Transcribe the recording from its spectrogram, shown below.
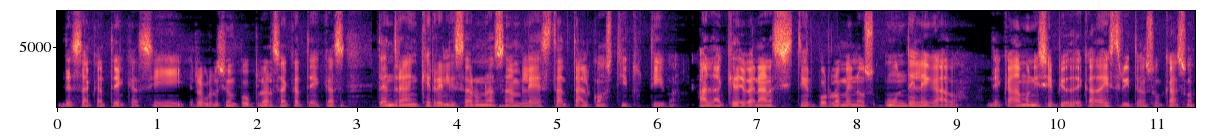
de Zacatecas y Revolución Popular Zacatecas, tendrán que realizar una asamblea estatal constitutiva a la que deberán asistir por lo menos un delegado de cada municipio, de cada distrito en su caso,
